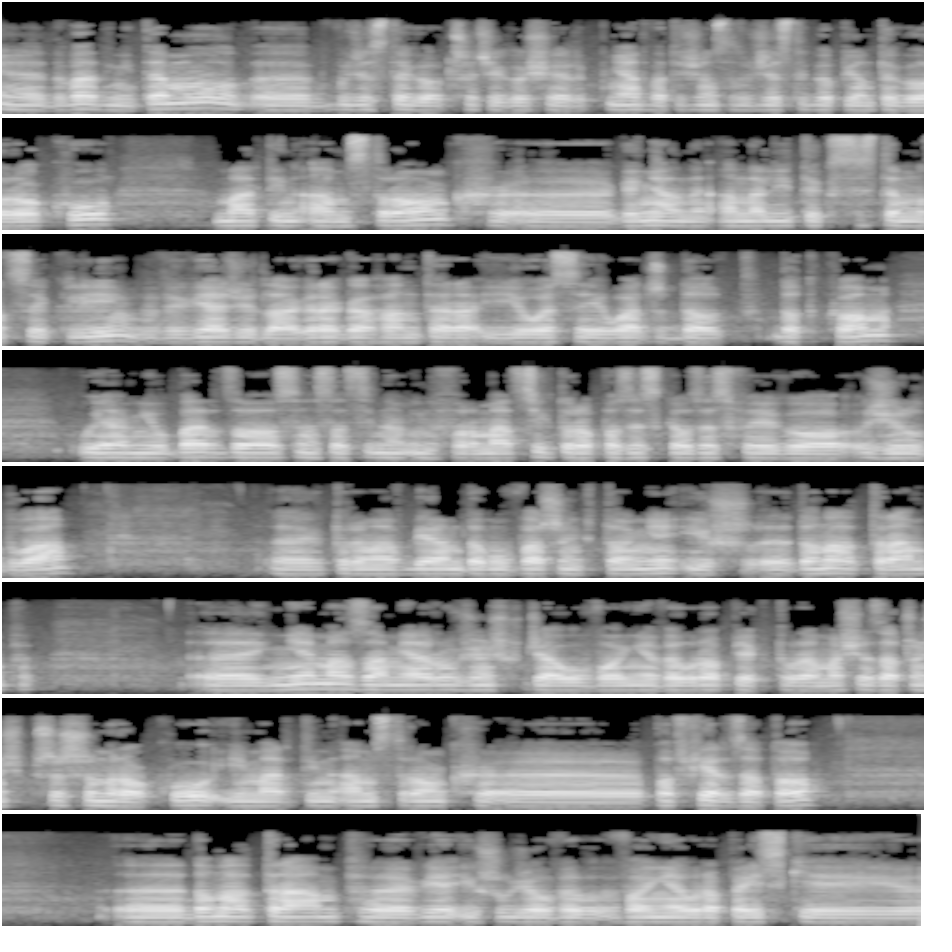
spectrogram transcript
E, Dwa dni temu, e, 23 sierpnia 2025 roku, Martin Armstrong, e, genialny analityk systemu cykli, w wywiadzie dla Grega Huntera i USAWatch.com ujawnił bardzo sensacyjną informację, którą pozyskał ze swojego źródła, e, które ma w Białym Domu w Waszyngtonie, iż e, Donald Trump e, nie ma zamiaru wziąć udziału w wojnie w Europie, która ma się zacząć w przyszłym roku i Martin Armstrong e, potwierdza to. E, Donald Trump e, wie, iż udział w wojnie europejskiej e,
